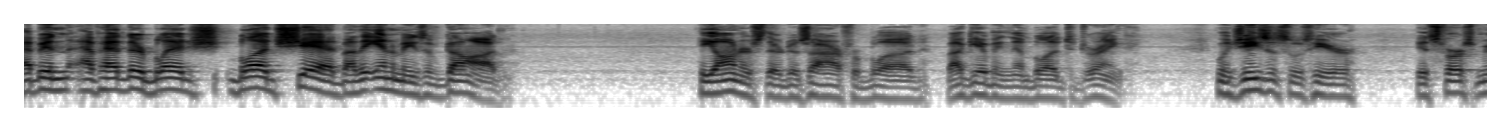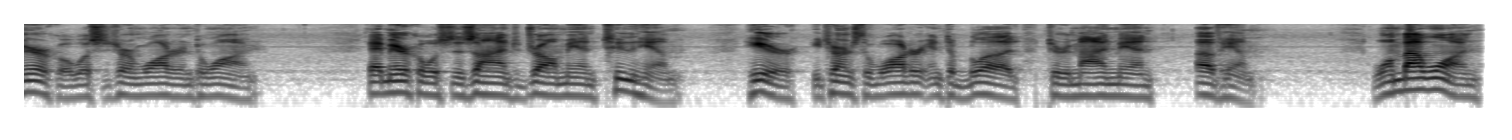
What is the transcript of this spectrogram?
have, been, have had their blood, blood shed by the enemies of God. He honors their desire for blood by giving them blood to drink. When Jesus was here, his first miracle was to turn water into wine. That miracle was designed to draw men to him. Here, he turns the water into blood to remind men of him. One by one,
